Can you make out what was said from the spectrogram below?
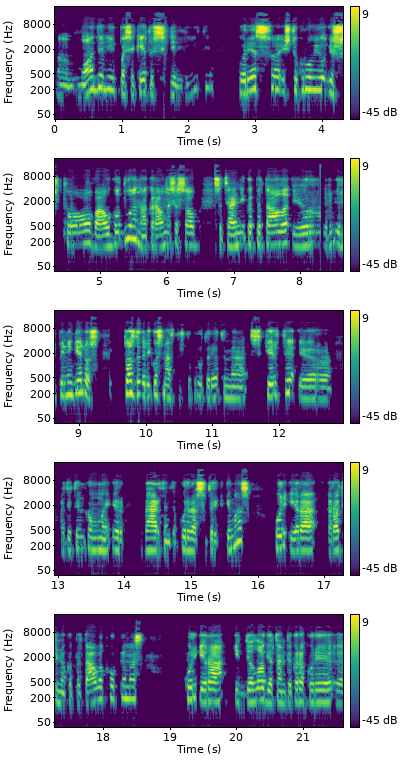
modelį, pasikeitusi lytį, kuris iš tikrųjų iš to valgo duoną, kraunasi savo socialinį kapitalą ir, ir, ir pinigėlius. Tuos dalykus mes iš tikrųjų turėtume skirti ir atitinkamai ir vertinti, kur yra sutrikimas, kur yra erotinio kapitalo kaupimas, kur yra ideologija tam tikra, kuri e,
